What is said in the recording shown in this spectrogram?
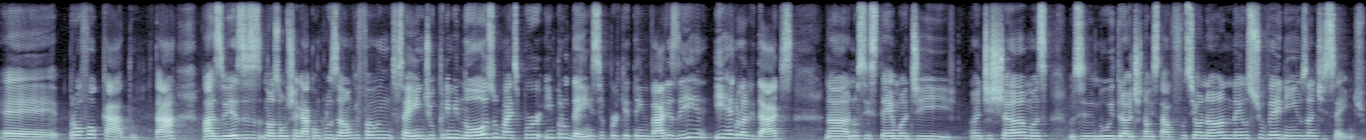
é, provocado, tá? Às vezes nós vamos chegar à conclusão que foi um incêndio criminoso, mas por imprudência, porque tem várias irregularidades na, no sistema de anti-chamas, no, no hidrante não estava funcionando, nem os chuveirinhos anti-incêndio.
